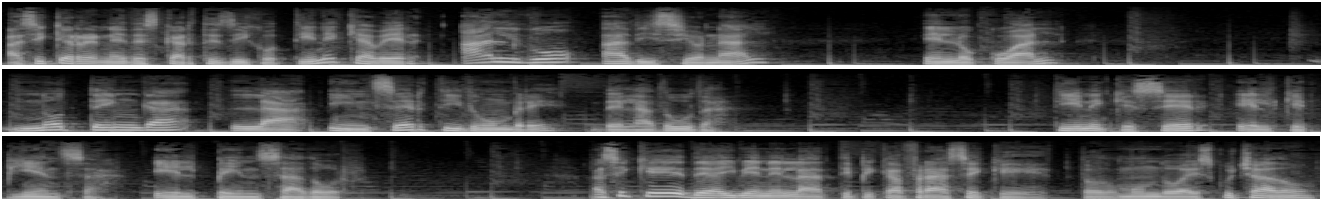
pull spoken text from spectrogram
Así que René Descartes dijo, tiene que haber algo adicional en lo cual no tenga la incertidumbre de la duda. Tiene que ser el que piensa, el pensador. Así que de ahí viene la típica frase que todo el mundo ha escuchado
